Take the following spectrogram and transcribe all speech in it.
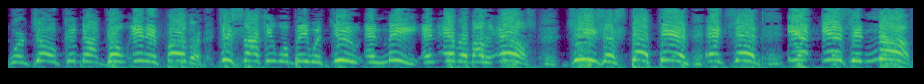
where Job could not go any further, just like it will be with you and me and everybody else, Jesus stepped in and said, it is enough.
